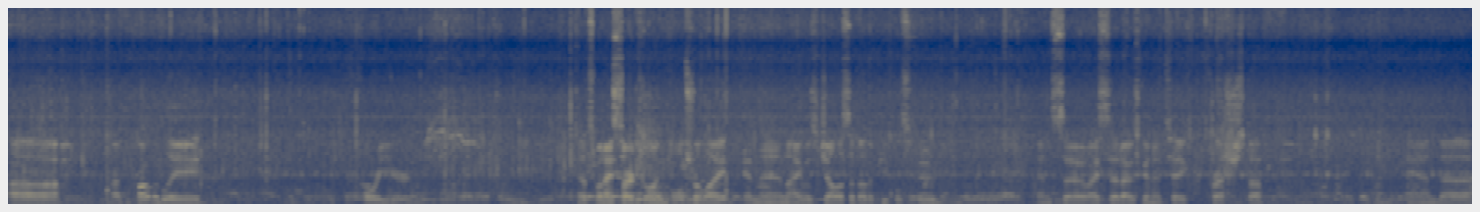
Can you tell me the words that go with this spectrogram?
Uh, probably four years. That's when I started going ultralight, and then I was jealous of other people's food, and so I said I was going to take fresh stuff and uh,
